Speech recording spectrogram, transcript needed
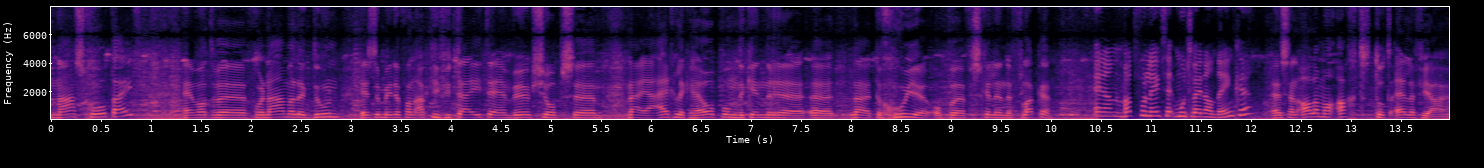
na schooltijd. En wat we voornamelijk doen is door middel van activiteiten en workshops nou ja, eigenlijk helpen om de kinderen nou, te groeien op verschillende vlakken. En aan wat voor leeftijd moeten wij dan denken? Er zijn allemaal 8 tot 11 jaar.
